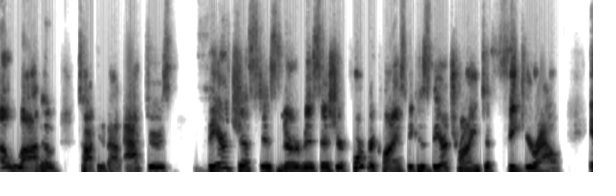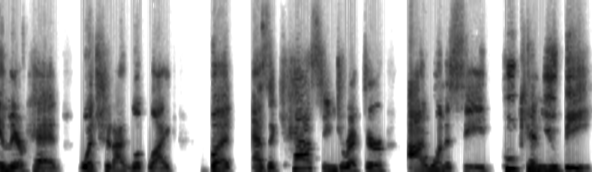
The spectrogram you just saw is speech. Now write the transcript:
a lot of talking about actors, they're just as nervous as your corporate clients because they're trying to figure out in their head what should I look like. But as a casting director, I want to see who can you be?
